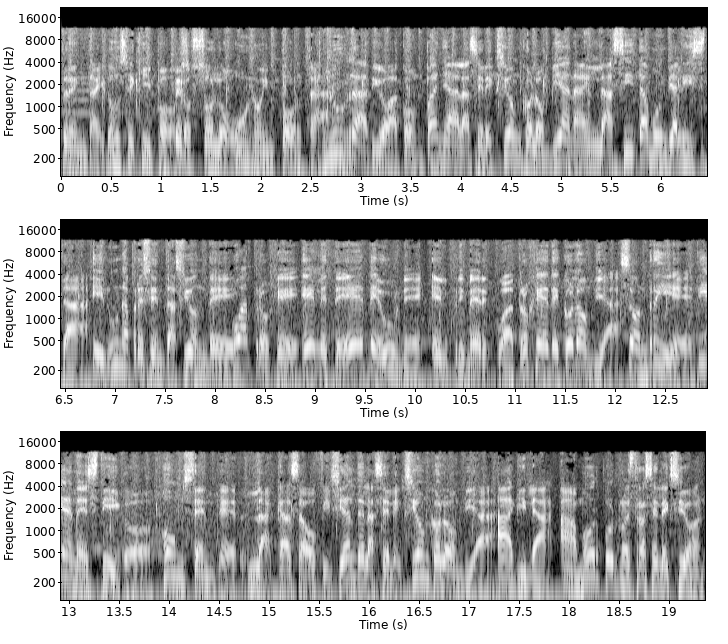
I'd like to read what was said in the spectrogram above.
32 equipos, pero solo uno importa. Blue Radio acompaña a la selección colombiana en la cita mundialista en una presentación de 4G LTE de UNE, el primer 4G de Colombia. Sonríe, tienes Tigo. Home Center, la casa oficial de la selección Colombia. Águila, amor por nuestra selección.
